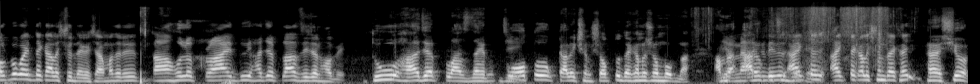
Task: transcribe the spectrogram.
অল্প কয়েকটা কালেকশন দেখেছে আমাদের তা হলো প্রায় দুই হাজার প্লাস ডিজাইন হবে। দু হাজার প্লাস দেখেন। কত কালেকশন সব তো দেখানো সম্ভব না। আমরা আমি আরও আরেকটা কালেকশন দেখাই। হ্যাঁ শিওর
